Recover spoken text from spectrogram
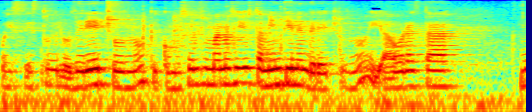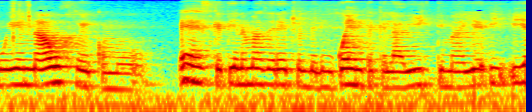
pues esto de los derechos, ¿no? Que como seres humanos ellos también tienen derechos, ¿no? Y ahora está muy en auge como es que tiene más derecho el delincuente que la víctima y,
